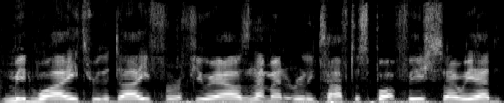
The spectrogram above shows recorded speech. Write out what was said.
midway through the day for a few hours, and that made it really tough to spot fish. So we had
